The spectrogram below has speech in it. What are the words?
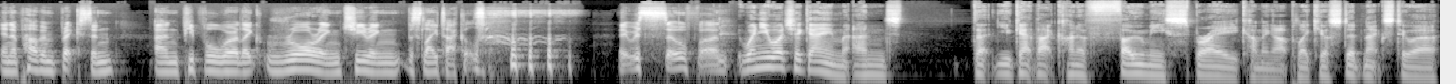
in a pub in Brixton, and people were like roaring, cheering the slide tackles. it was so fun. When you watch a game and that you get that kind of foamy spray coming up, like you're stood next to a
